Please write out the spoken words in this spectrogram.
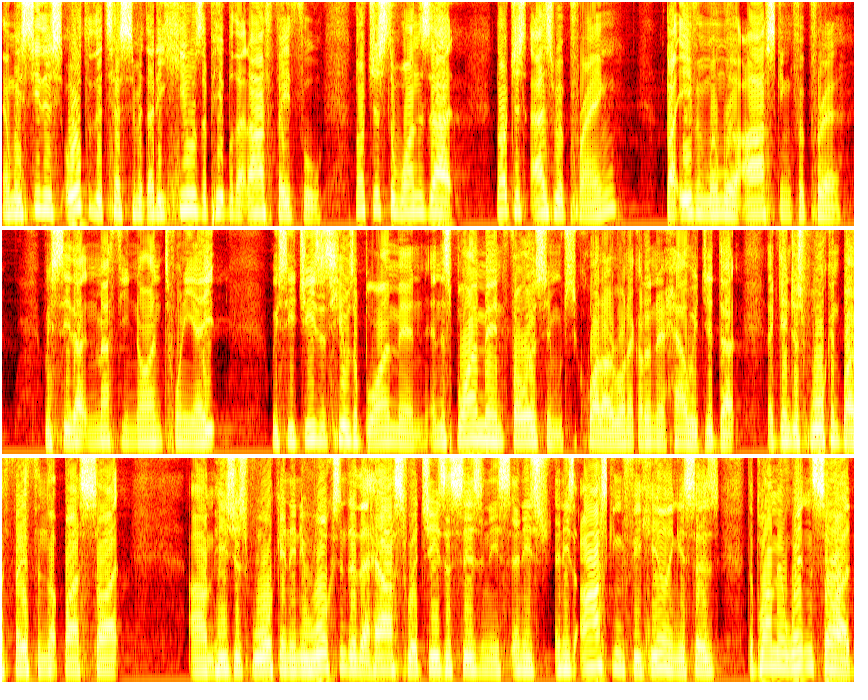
And we see this all through the Testament that He heals the people that are faithful, not just the ones that, not just as we're praying, but even when we're asking for prayer. We see that in Matthew 9 28. We see Jesus heals a blind man, and this blind man follows him, which is quite ironic. I don't know how he did that. Again, just walking by faith and not by sight. Um, he's just walking, and he walks into the house where Jesus is, and he's, and, he's, and he's asking for healing. He says, The blind man went inside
